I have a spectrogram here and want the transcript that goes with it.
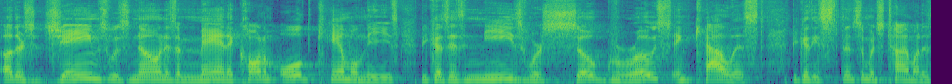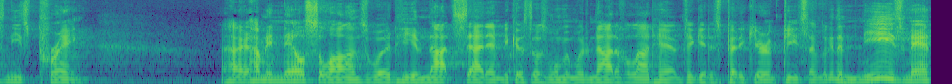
others, James was known as a man, they called him old camel knees because his knees were so gross and calloused because he spent so much time on his knees praying. How how many nail salons would he have not sat in because those women would not have allowed him to get his pedicure in peace? Like, look at them knees, man.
